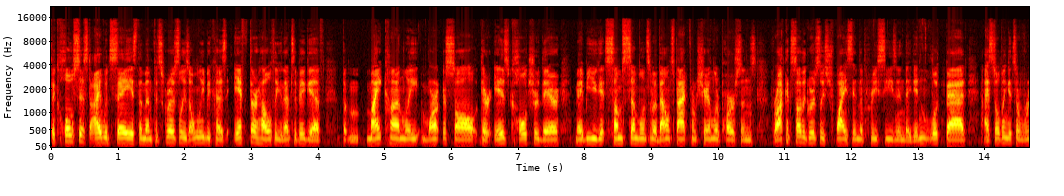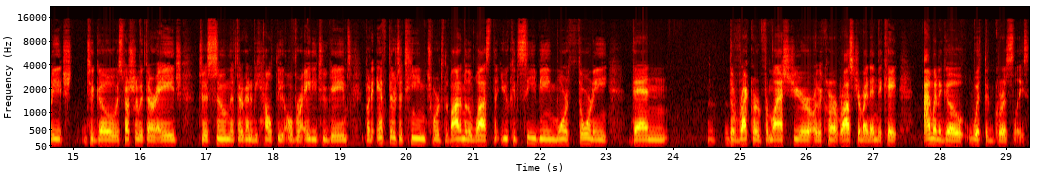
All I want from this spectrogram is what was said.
The closest I would say is the Memphis Grizzlies, only because if they're healthy, that's a big if, but Mike Conley, Marc Gasol, there is culture there. Maybe you get some semblance of a bounce back from Chandler Parsons. Rockets saw the Grizzlies twice in the preseason. They didn't look bad. I still think it's a reach to go, especially with their age, to assume that they're going to be healthy over 82 games. But if there's a team towards the bottom of the West that you could see being more thorny than the record from last year or the current roster might indicate, I'm going to go with the Grizzlies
